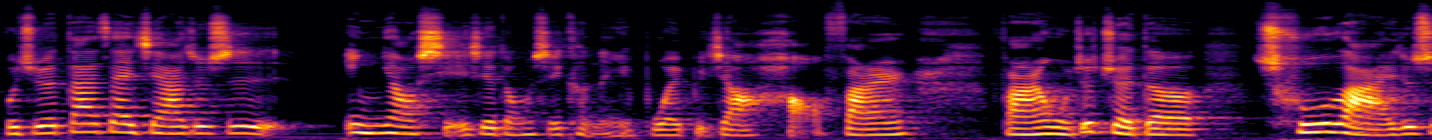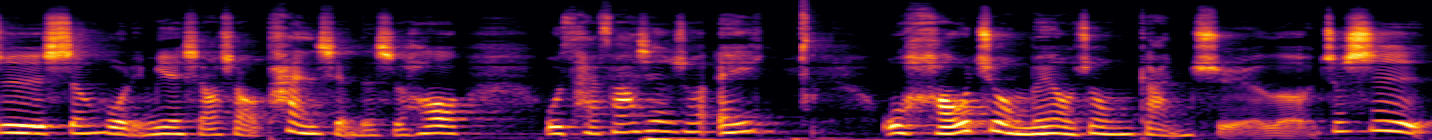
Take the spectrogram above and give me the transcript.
我觉得待在家就是硬要写一些东西，可能也不会比较好，反而。反而我就觉得出来就是生活里面小小探险的时候，我才发现说，哎，我好久没有这种感觉了。就是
